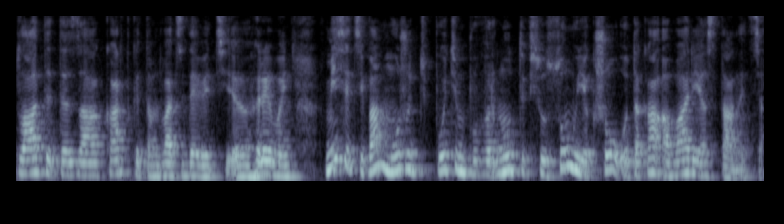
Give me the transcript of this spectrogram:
платите за картки там 29 гривень в місяць, і вам можуть потім повернути всю суму, якщо така аварія станеться.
